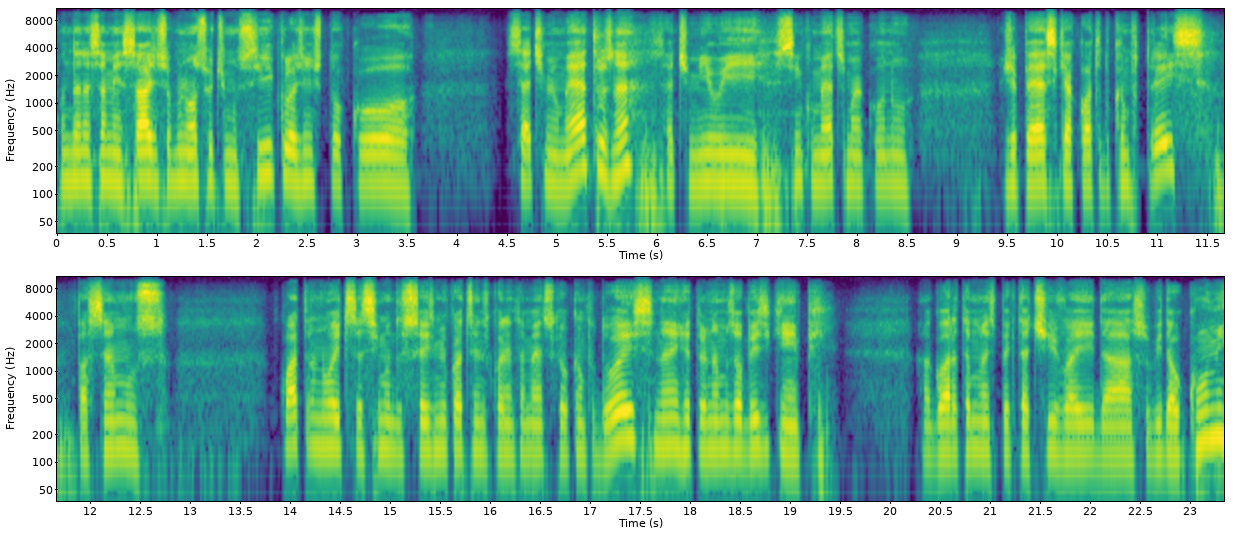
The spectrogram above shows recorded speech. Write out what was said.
mandando essa mensagem sobre o nosso último ciclo. A gente tocou 7 mil metros, né? 7.005 metros marcou no GPS, que é a cota do campo 3. Passamos quatro noites acima dos 6.440 metros, que é o campo 2, né? E retornamos ao base camp. Agora estamos na expectativa aí da subida ao cume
